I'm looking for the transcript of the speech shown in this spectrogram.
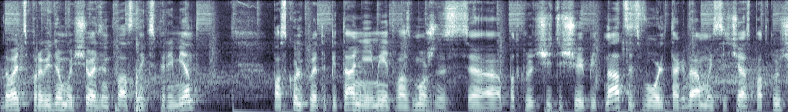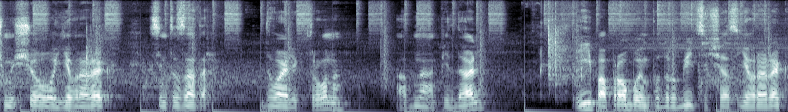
Давайте проведем еще один классный эксперимент. Поскольку это питание имеет возможность э, подключить еще и 15 вольт, тогда мы сейчас подключим еще Еврорек синтезатор. Два электрона, одна педаль. И попробуем подрубить сейчас Еврорек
